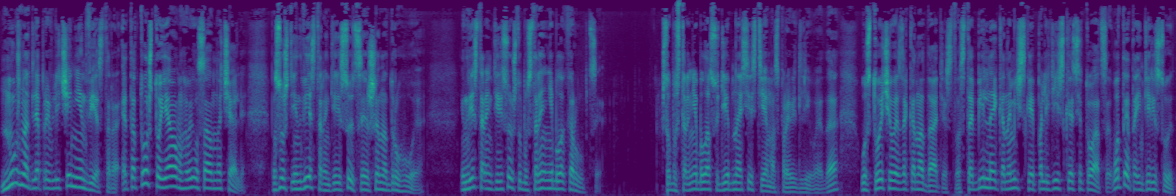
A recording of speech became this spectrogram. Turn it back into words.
нужно для привлечения инвестора. Это то, что я вам говорил в самом начале. Послушайте, инвестор интересует совершенно другое. Инвестор интересует, чтобы в стране не было коррупции чтобы в стране была судебная система справедливая, да, устойчивое законодательство, стабильная экономическая и политическая ситуация. Вот это интересует.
